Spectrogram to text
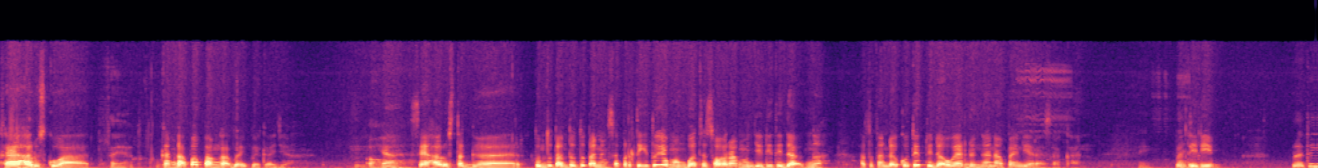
Saya harus kuat. Saya Kan nggak apa-apa nggak baik-baik aja. oh. ya saya harus tegar tuntutan-tuntutan yang seperti itu yang membuat seseorang menjadi tidak ngeh atau tanda kutip tidak aware dengan apa yang dia rasakan Baik. nah, Berarti jadi Berarti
